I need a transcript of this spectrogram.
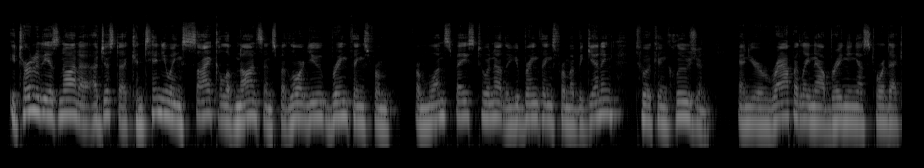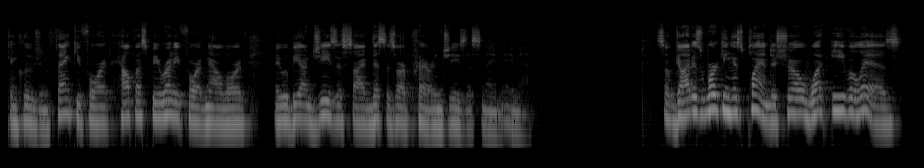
eternity is not a, a, just a continuing cycle of nonsense, but Lord, you bring things from, from one space to another. You bring things from a beginning to a conclusion, and you're rapidly now bringing us toward that conclusion. Thank you for it. Help us be ready for it now, Lord. May we be on Jesus' side. This is our prayer in Jesus' name. Amen. So God is working his plan to show what evil is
